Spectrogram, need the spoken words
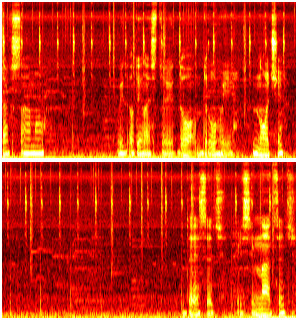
Так само від 11 до 2 ночі. 10, 18.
